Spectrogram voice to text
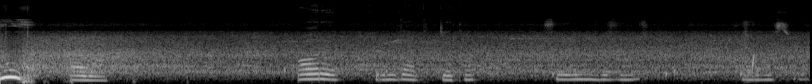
Yuh ama. Ağrı. Kırmızı artık yeter. Sanırım bozulmuş. Serbest var.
